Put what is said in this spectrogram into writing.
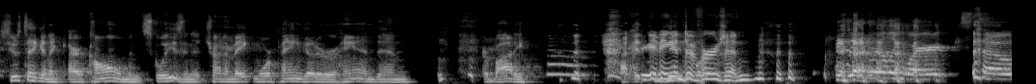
she was taking a, our comb and squeezing it, trying to make more pain go to her hand than her body. Creating a diversion. it didn't really work. So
